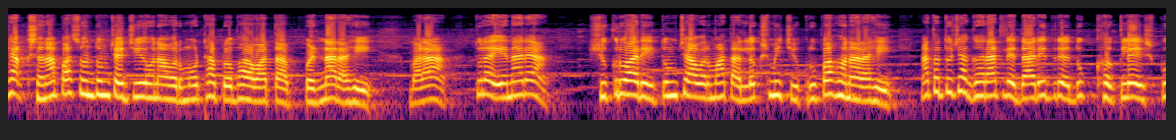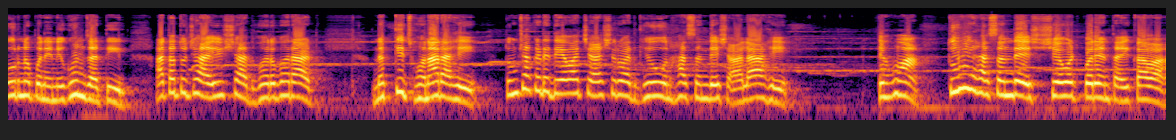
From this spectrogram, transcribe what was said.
ह्या क्षणापासून तुमच्या जीवनावर मोठा प्रभाव आता पडणार आहे. बाळा तुला येणाऱ्या शुक्रवारी तुमच्यावर माता लक्ष्मीची कृपा होणार आहे. आता तुझ्या घरातले दारिद्र्य दुःख क्लेश पूर्णपणे निघून जातील. आता तुझ्या आयुष्यात भरभराट नक्कीच होणार आहे. तुमच्याकडे देवाचे आशीर्वाद घेऊन हा संदेश आला आहे. तेव्हा तूही हा संदेश शेवटपर्यंत ऐकावा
